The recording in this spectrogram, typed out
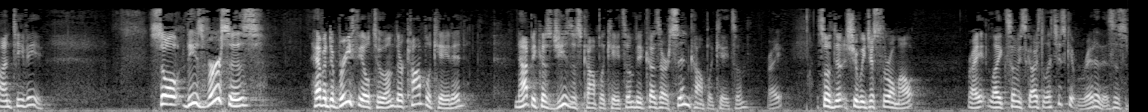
on TV. So these verses have a debris feel to them. They're complicated. Not because Jesus complicates them, because our sin complicates them, right? So do, should we just throw them out? Right? Like some of these guys, let's just get rid of this. this is,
